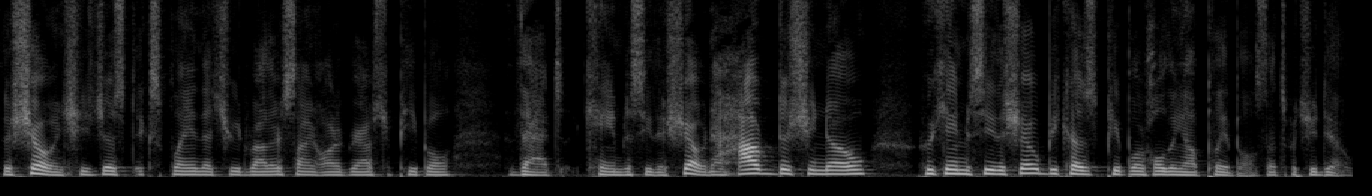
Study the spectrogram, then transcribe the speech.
the show, and she just explained that she would rather sign autographs for people that came to see the show. Now, how does she know who came to see the show? Because people are holding out playbills. That's what you do.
